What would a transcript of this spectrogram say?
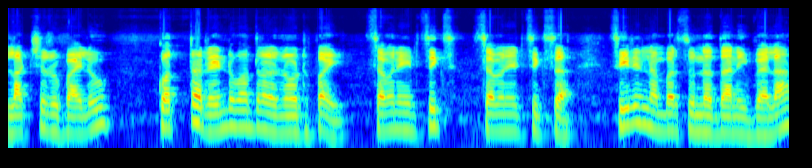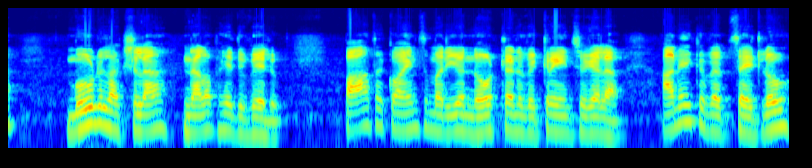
లక్ష రూపాయలు కొత్త రెండు వందల నోటుపై seven eight six seven eight six serial numbers ఉన్న దాని వేల మూడు లక్షల నలభై ఐదు వేలు. పాత కాయిన్స్ మరియు నోట్లను విక్రయించగల అనేక వెబ్సైట్లు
